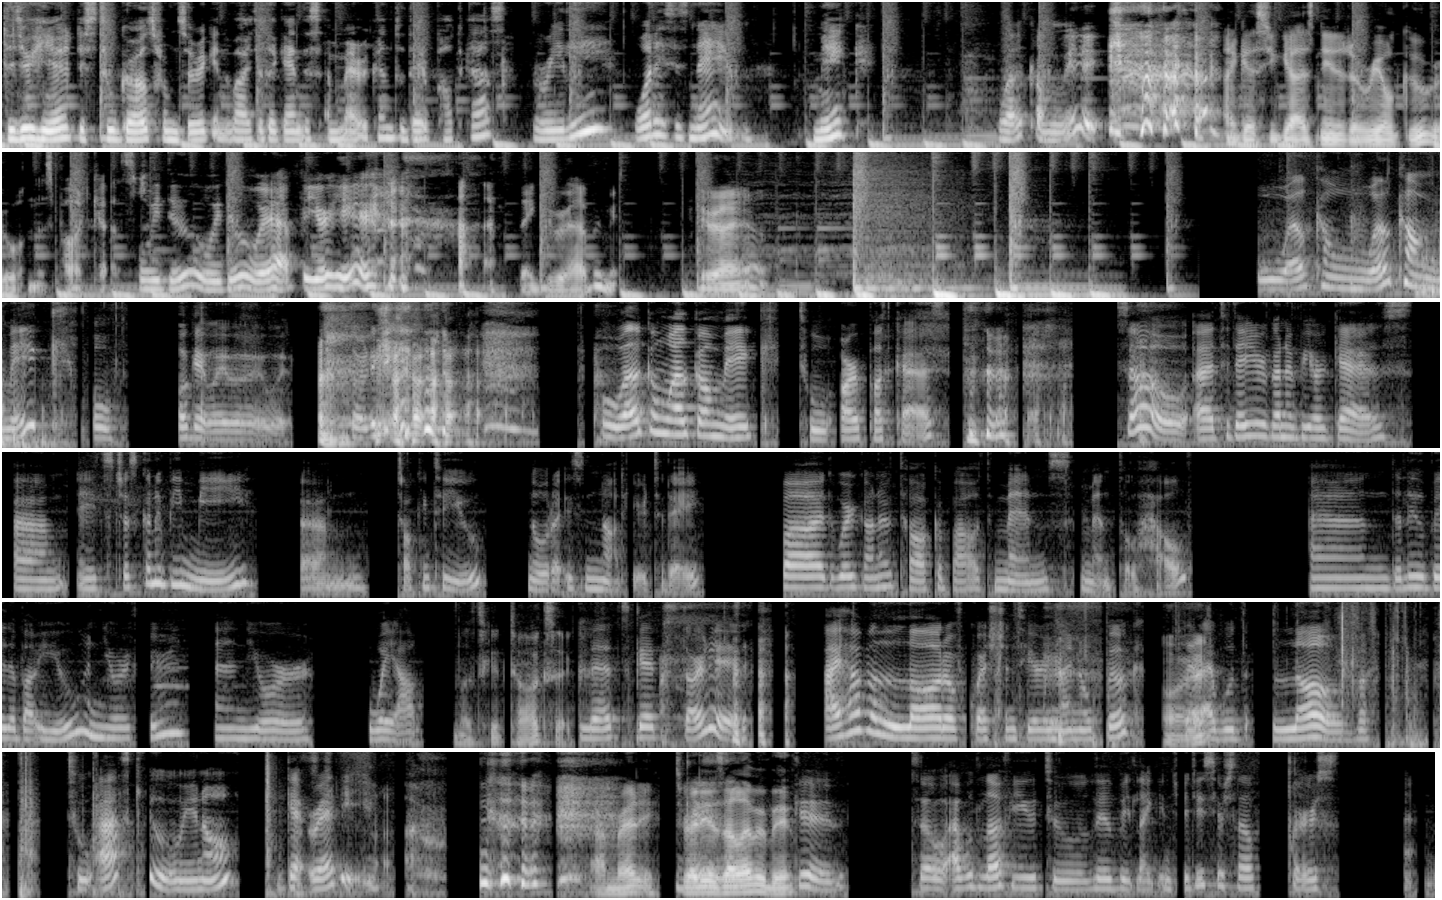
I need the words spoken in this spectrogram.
Did you hear these two girls from Zurich invited again this American to their podcast? Really? What is his name? Mick? Welcome, Mick. I guess you guys needed a real guru on this podcast. we do, we do. We're happy you're here. Thank you for having me. Here I am. welcome, welcome, Mick. Oh, okay, wait, wait, wait, wait. Start again. welcome, welcome, Mick, to our podcast. so, uh, today you're going to be our guest. Um, it's just going to be me um, talking to you. Nora is not here today, but we're going to talk about men's mental health and a little bit about you and your experience and your way out. Let's get toxic. Let's get started. I have a lot of questions here in my notebook All that I would love to ask you, you know? Get ready. I'm ready. As ready as I'll ever be. Good. So I would love you to a little bit like introduce yourself first.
